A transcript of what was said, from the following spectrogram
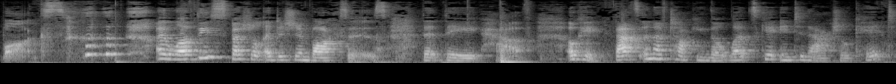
box. I love these special edition boxes that they have. Okay, that's enough talking though. Let's get into the actual kit.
